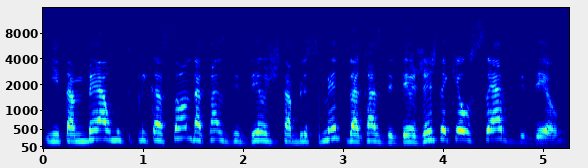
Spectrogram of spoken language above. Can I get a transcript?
e também a multiplicação da casa de Deus, estabelecimento da casa de Deus. Este é que é o servo de Deus.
